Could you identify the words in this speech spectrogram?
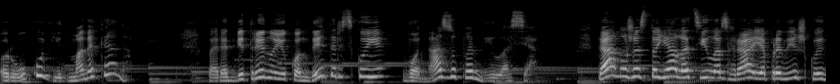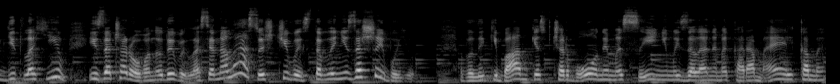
руку від манекена. Перед вітриною кондитерської вона зупинилася. Там уже стояла ціла зграя принишклих дітлахів і зачаровано дивилася на ласощі, виставлені за шибою. Великі банки з червоними, синіми й зеленими карамельками,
